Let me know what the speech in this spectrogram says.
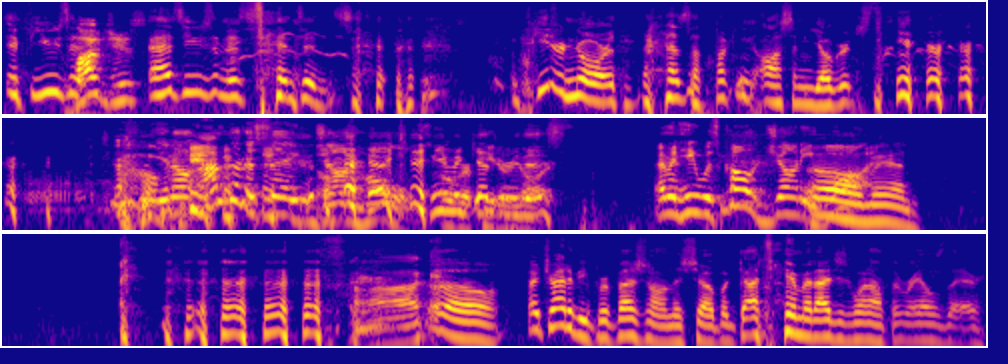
If used Hog juice. as used in a sentence, Peter North has a fucking awesome yogurt slinger. Oh, you know, I'm going to say John Holmes can't even over get Peter through North. this. I mean, he was called Johnny Oh Wadd. man. Fuck. Oh, I try to be professional on this show, but god damn it, I just went off the rails there.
